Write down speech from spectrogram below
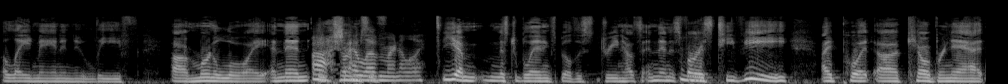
Elaine May in A New Leaf. Uh, Myrna Loy. And then, in Gosh, I terms love of- Myrna Loy. yeah, Mr. Blandings built his dream house. And then as far Mhm. as TV, I put uh, Carol Burnett.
